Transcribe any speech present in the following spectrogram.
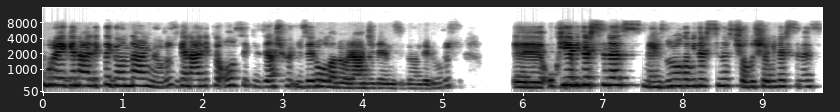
buraya genellikle göndermiyoruz. Genellikle 18 yaş ve üzeri olan öğrencilerimizi gönderiyoruz. E, okuyabilirsiniz, mezun olabilirsiniz, çalışabilirsiniz.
